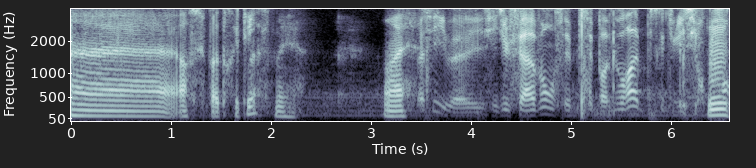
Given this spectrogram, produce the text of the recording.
Euh, Alors, c'est pas très classe, mais. Ouais. Bah si, bah, si tu le fais avant, c'est c'est pas honorable parce que tu les surprends.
